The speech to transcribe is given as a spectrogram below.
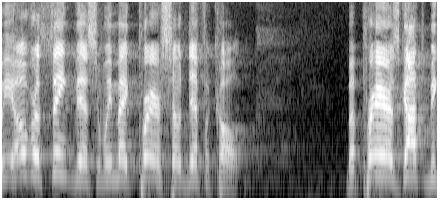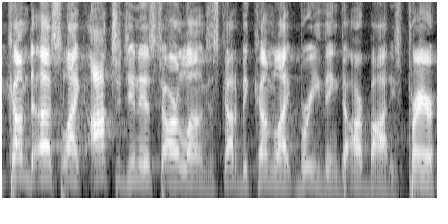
We overthink this and we make prayer so difficult. But prayer has got to become to us like oxygen is to our lungs. It's got to become like breathing to our bodies. Prayer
